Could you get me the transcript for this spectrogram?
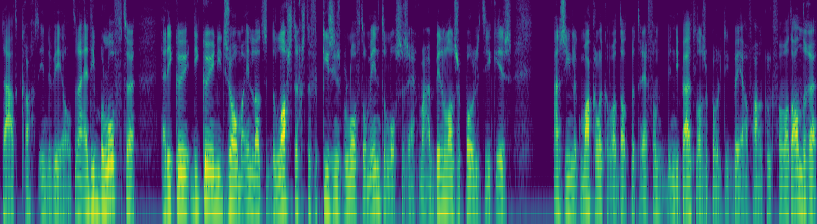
daadkracht in de wereld. Nou, en die belofte, ja, die, kun je, die kun je niet zomaar in. Dat is de lastigste verkiezingsbelofte om in te lossen, zeg maar. Binnenlandse politiek is aanzienlijk makkelijker wat dat betreft. Want in die buitenlandse politiek ben je afhankelijk van wat andere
